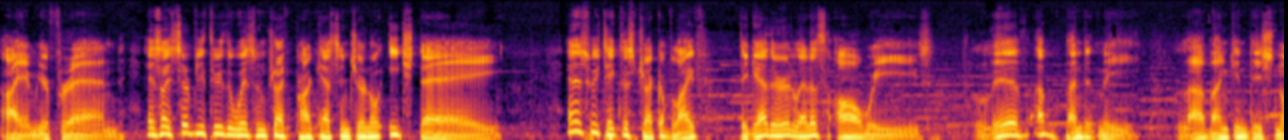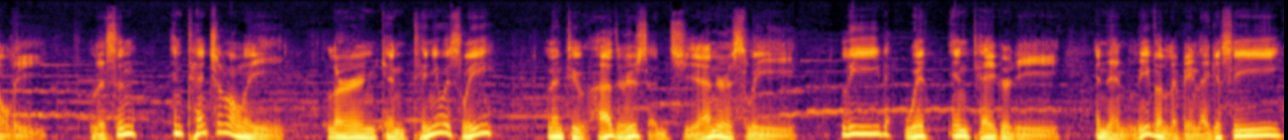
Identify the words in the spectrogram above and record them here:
I am your friend as I serve you through the Wisdom Trek podcast and journal each day. As we take this trek of life together, let us always live abundantly, love unconditionally, listen intentionally, learn continuously, lend to others generously, lead with integrity, and then leave a living legacy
